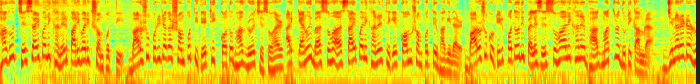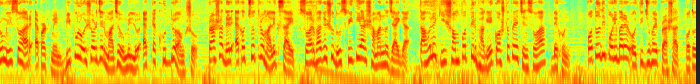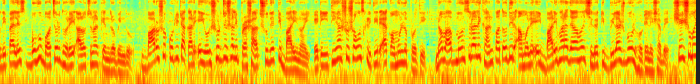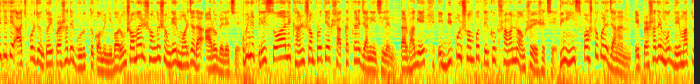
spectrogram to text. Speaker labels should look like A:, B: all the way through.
A: ভাগ হচ্ছে সাইফ আলী খানের পারিবারিক সম্পত্তি। বারোশো কোটি টাকার সম্পত্তিতে ঠিক কত ভাগ রয়েছে সোহার? আর কেনই বা সোহা সাইফ আলী খানের থেকে কম সম্পত্তির ভাগিদার? বারোশো কোটির পতৌদি প্যালেসে সোহা আলী খানের ভাগ মাত্র দুটি কামরা। Generator রুমই সোহার apartment. বিপুল ঐশ্বর্যের মাঝেও মিলল একটা ক্ষুদ্র অংশ। প্রাসাদের একচ্ছত্র মালিক সাইফ। সোহার ভাগে শুধু স্মৃতি আর সামান্য জায়গা। তাহলে কি সম্পত্তির ভাগে কষ্ট পেয়েছেন সোহা? দেখুন। পতৌদি পরিবারের ঐতিহ্যবাহী প্রাসাদ, পতৌদি প্যালেস বহু বছর ধরেই আলোচনার কেন্দ্রবিন্দু। বারোশো কোটি টাকার এই ঐশ্বর্যশালী প্রাসাদ শুধু একটি বাড়ি নয়, এটি ইতিহাস ও সংস্কৃতির এক অমূল্য প্রতীক। নবাব মনসুর আলী খান পতৌদির আমলে এই বাড়ি ভাড়া দেওয়া হয়েছিল একটি বিলাসবহুল হোটেল হিসাবে। সেই সময় থেকে আজ পর্যন্ত এই প্রাসাদের গুরুত্ব কমেনি, বরং সময়ের সঙ্গে সঙ্গে এর মর্যাদা আরও বেড়েছে। অভিনেত্রী সোয়া আলী খান সম্প্রতি এক সাক্ষাৎকারে জানিয়েছিলেন, তার ভাগে এই বিপুল সম্পত্তির খুব সামান্য অংশ এসেছে। তিনি স্পষ্ট করে জানান, এই প্রাসাদের মধ্যে মাত্র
